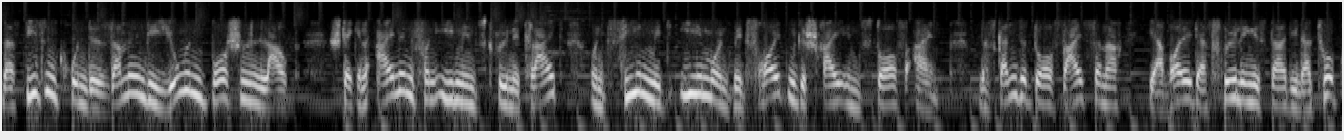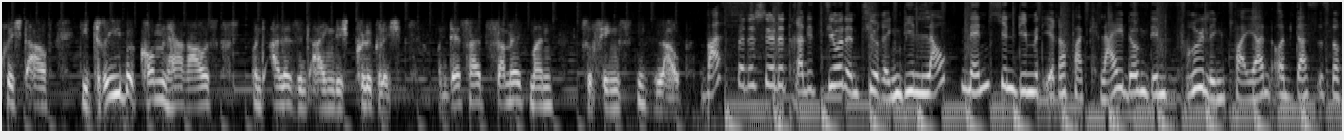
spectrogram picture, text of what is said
Und aus diesem Grunde sammeln die jungen Burschen Laub, stecken einen von ihnen ins grüne Kleid und ziehen mit ihm und mit Freudengeschrei ins Dorf ein. Und das ganze Dorf weiß danach, jawohl, der Frühling ist da, die Natur bricht auf, die Triebe kommen heraus und alle sind eigentlich glücklich. Und deshalb sammelt man zu Pfingsten Laub. Was für eine schöne Tradition in Thüringen. Die Laubmännchen, die mit ihrer Verkleidung den Frühling feiern. Und das ist doch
